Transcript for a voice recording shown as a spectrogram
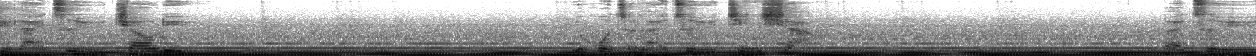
许来自于焦虑，又或者来自于惊吓。来自于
